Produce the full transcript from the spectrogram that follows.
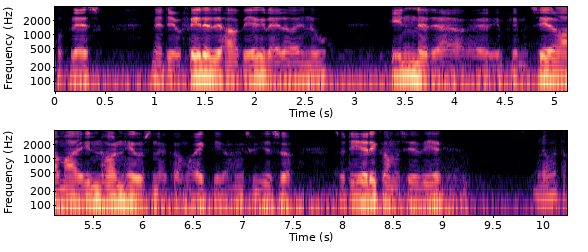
på plads. Men det er jo fedt, at det har virket allerede nu inden det er implementeret ret meget, inden håndhævelsen er kommet rigtig i gang, så, videre, så, så det her det kommer til at virke. Nu vil du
